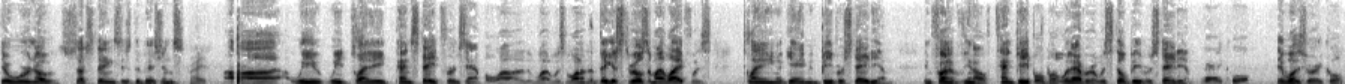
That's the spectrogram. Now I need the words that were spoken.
there were no such things as divisions. Right. Uh, we we'd play Penn State, for example. Uh, what was one of the biggest thrills of my life was playing a game in Beaver Stadium in front of you know ten people, but whatever, it was still Beaver Stadium. Very cool. It was very cool.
